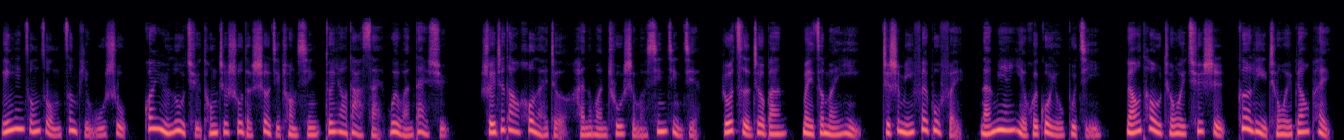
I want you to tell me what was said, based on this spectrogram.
林林总总赠品无数。关于录取通知书的设计创新敦耀大赛未完待续，谁知道后来者还能玩出什么新境界？如此这般，美则美矣，只是民费不菲，难免也会过犹不及。苗头成为趋势，个例成为标配，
